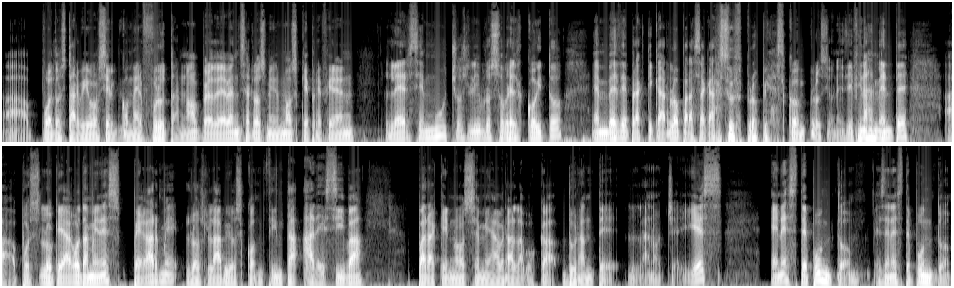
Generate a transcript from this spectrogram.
ah, puedo estar vivo sin comer fruta, ¿no? Pero deben ser los mismos que prefieren leerse muchos libros sobre el coito en vez de practicarlo para sacar sus propias conclusiones. Y finalmente, ah, pues lo que hago también es pegarme los labios con cinta adhesiva para que no se me abra la boca durante la noche. Y es en este punto, es en este punto,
